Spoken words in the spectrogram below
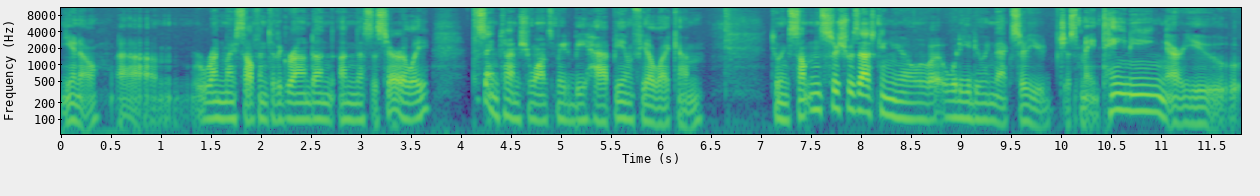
you know, um, run myself into the ground un- unnecessarily. At the same time, she wants me to be happy and feel like I'm doing something. So she was asking, you know, what are you doing next? Are you just maintaining? Are you.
